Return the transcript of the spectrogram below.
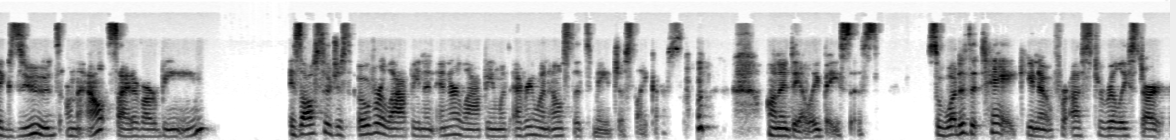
exudes on the outside of our being is also just overlapping and interlapping with everyone else that's made just like us on a daily basis. So what does it take, you know, for us to really start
